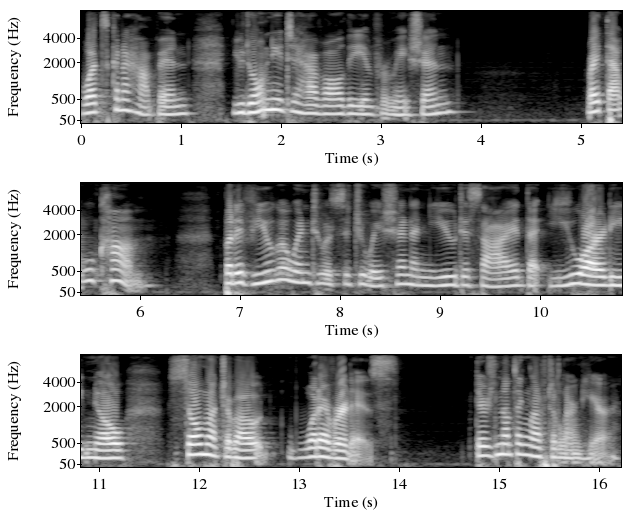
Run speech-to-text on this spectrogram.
what's going to happen. You don't need to have all the information, right? That will come. But if you go into a situation and you decide that you already know so much about whatever it is, there's nothing left to learn here.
